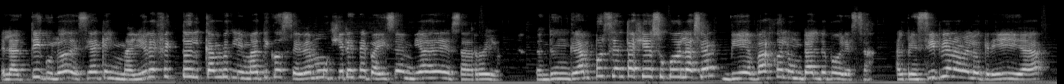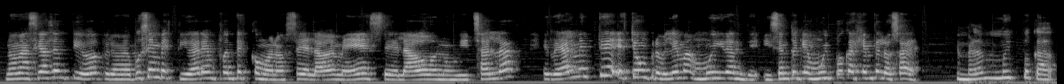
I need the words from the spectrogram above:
El artículo decía que el mayor efecto del cambio climático se ve en mujeres de países en vías de desarrollo donde un gran porcentaje de su población vive bajo el umbral de pobreza. Al principio no me lo creía, no me hacía sentido, pero me puse a investigar en fuentes como, no sé, la OMS, la ONU y charlas, y realmente este es un problema muy grande y siento que muy poca gente lo sabe. En verdad, muy poca.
